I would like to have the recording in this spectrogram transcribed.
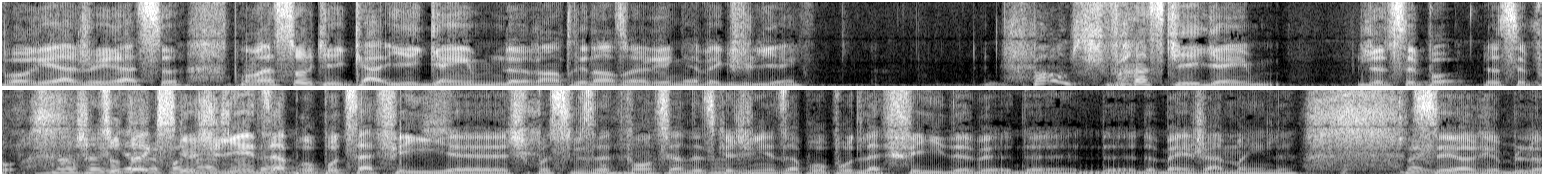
va réagir à ça. Pas mal sûr qu'il est, game de rentrer dans un ring avec Julien. Je pense. Je pense qu'il est game. Je le sais pas, je le sais pas. Non, Surtout avec ce elle que Julien dit à propos de sa fille. euh, je sais pas si vous êtes conscient de ce que Julien dit à propos de la fille de, de, de, de Benjamin. Ben, c'est horrible. Là.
